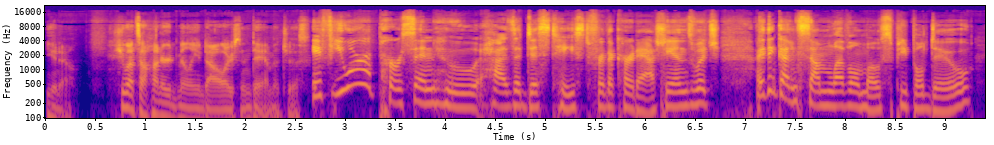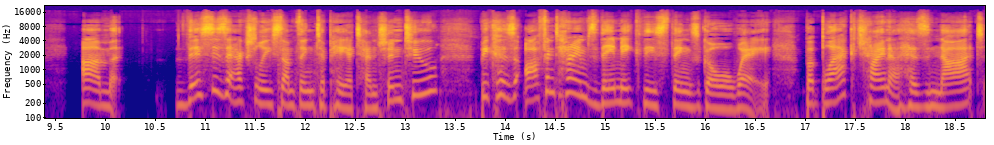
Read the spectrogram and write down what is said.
you know, she wants a $100 million in damages. If you are a person who has a distaste for the Kardashians, which I think on some level most people do, um, this is actually something to pay attention to because oftentimes they make these things go away. But Blac Chyna has not,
